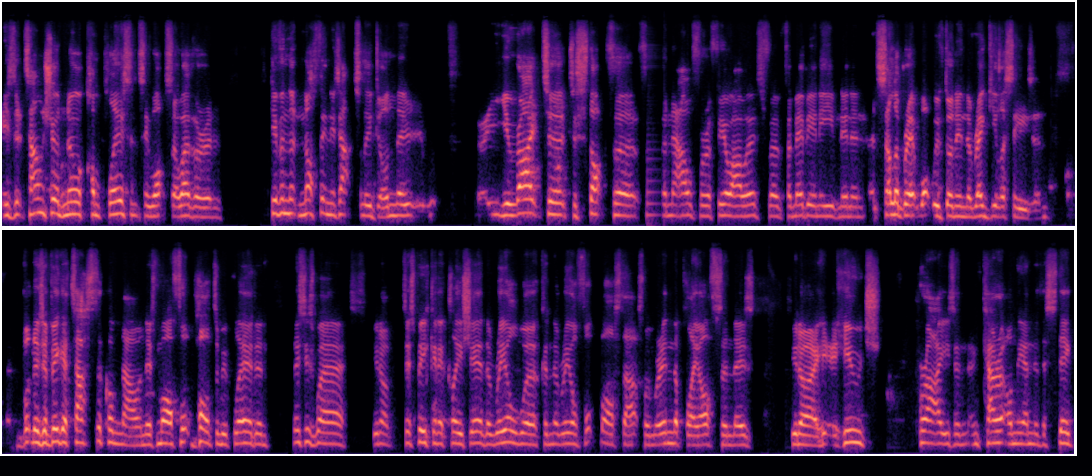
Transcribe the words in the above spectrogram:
is that Town showed no complacency whatsoever. And given that nothing is actually done, they, you're right to, to stop for, for now for a few hours, for, for maybe an evening, and, and celebrate what we've done in the regular season but there's a bigger task to come now, and there's more football to be played. And this is where, you know, to speak in a cliche, the real work and the real football starts when we're in the playoffs, and there's, you know, a, a huge prize and, and, carrot on the end of the stick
